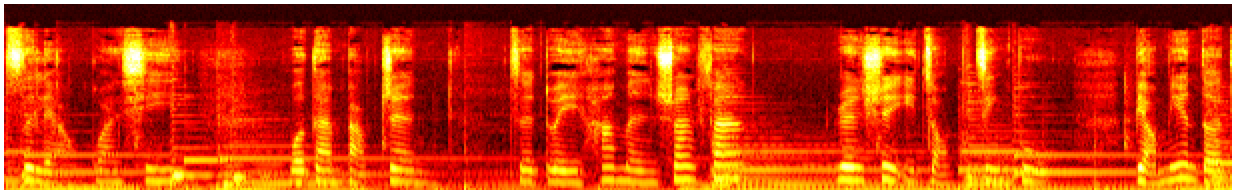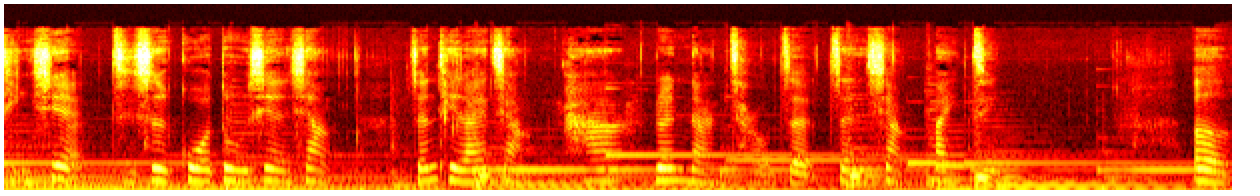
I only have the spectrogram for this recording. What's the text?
治疗关系。我敢保证，这对他们双方仍是一种进步。表面的停歇只是过渡现象，整体来讲，它仍然朝。着真相迈进。二、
